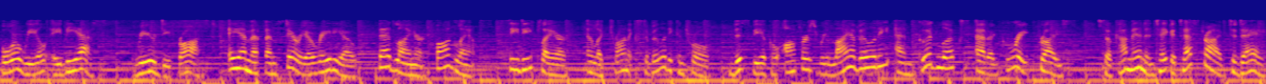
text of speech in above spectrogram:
four-wheel ABS, rear defrost, AM FM stereo radio, bed liner, fog lamps, CD player, electronic stability control. This vehicle offers reliability and good looks at a great price. So come in and take a test drive today.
